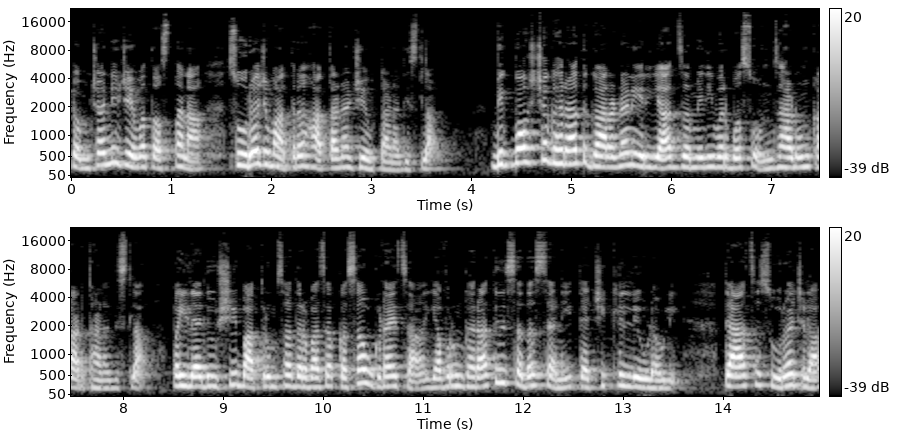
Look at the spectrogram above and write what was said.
चमच्यानी जेवत असताना सूरज मात्र हाताने जेवताना दिसला. बिग बॉसच्या घरात गार्डन एरियात जमिनीवर बसून झाडून काढताना दिसला. पहिल्या दिवशी बाथरूमचा दरवाजा कसा उघडायचा यावरून घरातील सदस्यांनी त्याची खिल्ली उडवली. त्याच सूरजला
